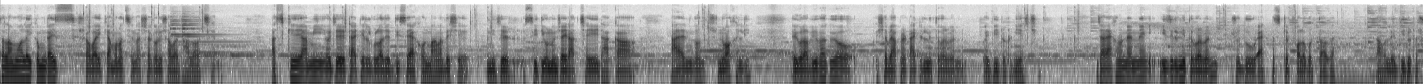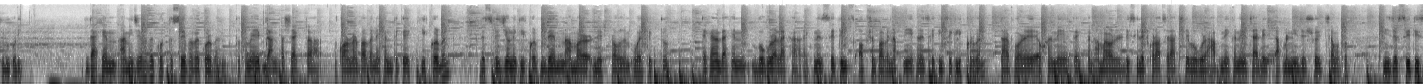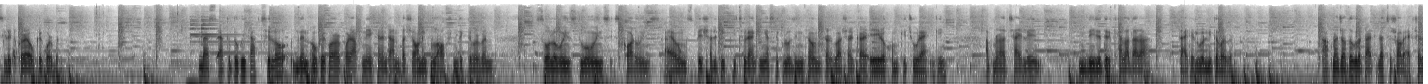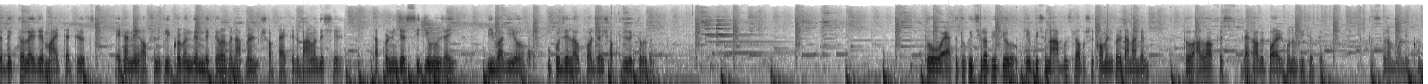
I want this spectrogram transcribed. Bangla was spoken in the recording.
আসসালামু আলাইকুম গাইস সবাই কেমন আছেন? আশা করি সবাই ভালো আছেন। আজকে আমি ওই যে টাইটেলগুলো যে দিছে এখন বাংলাদেশে, নিজের সিটি অনুযায়ী রাজশাহী, ঢাকা, নারায়ণগঞ্জ, নোয়াখালী, এগুলো বিভাগীয় হিসাবে আপনারা টাইটেল নিতে পারবেন। ওই ভিডিওটা নিয়ে এসেছি যারা এখনও নেন নাই ইজিলি নিতে পারবেন। শুধু একটা স্টেপ ফলো করতে হবে। তাহলে ভিডিওটা শুরু করি। দেখেন, আমি যেভাবে করতেছি, এভাবে করবেন। প্রথমে এই ডান পাশে একটা কর্নার পাবেন, এখান থেকে ক্লিক করবেন। প্লেস রিজিয়নে ক্লিক করবেন। দেন আমার নেট প্রবলেম ওয়েট একটু। এখানে দেখেন, বগুড়া লেখা, এখানে সেটিংস অপশন পাবেন আপনি, এখানে সেটিংসে ক্লিক করবেন। তারপরে ওখানে দেখবেন, আমার অলরেডি সিলেক্ট করা আছে রাজশাহী, বগুড়া। আপনি এখানে চাইলে আপনার নিজস্ব ইচ্ছা মতো নিজের সিটি সিলেক্ট করে ওকে করবেন। ব্যাস, এতটুকুই কাজ ছিল। দেন ওকে করার পরে আপনি এখানে ডান পাশে অনেকগুলো অপশন দেখতে পারবেন। Solo wins two wins, squad wins, এবং স্পেশালিটি কিছু র্যাঙ্কিং আছে ক্লোজিং কাউন্টার বা সরকার এইরকম কিছু র্যাঙ্কিং আপনারা চাইলে নিজেদের খেলা দ্বারা টাইটেলগুলো নিতে পারবেন। আপনার যতগুলো টাইটেল আছে, সব একসাথে দেখতে হলে যে মাই টাইটেলস এখানে অপশানে ক্লিক করবেন দেন দেখতে পারবেন আপনার সব টাইটেল বাংলাদেশের, তারপর নিজের সিটি অনুযায়ী, বিভাগীয়, উপজেলা পর্যায়ে সব কিছু দেখতে পারবেন। তো এতটুকুই ছিল ভিডিও। কেউ কিছু না বুঝলে অবশ্যই কমেন্ট করে জানাবেন। তো আল্লাহ হাফেজ, দেখা হবে পরের কোনো ভিডিওতে। আসসালামু আলাইকুম।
